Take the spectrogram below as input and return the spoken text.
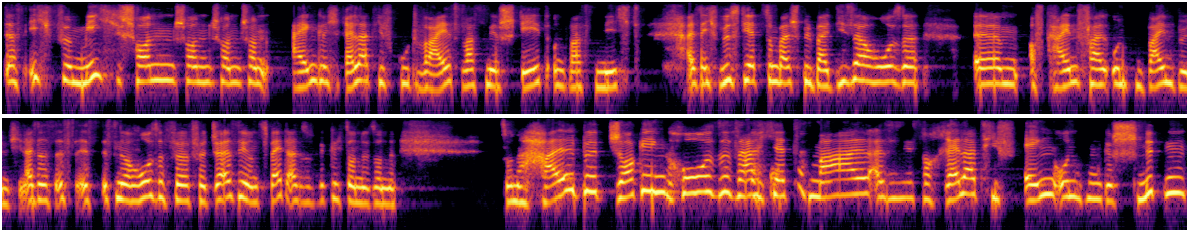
dass ich für mich schon, schon, schon, schon eigentlich relativ gut weiß, was mir steht und was nicht. Also ich wüsste jetzt zum Beispiel bei dieser Hose ähm, auf keinen Fall unten Beinbündchen. Also es ist, es ist eine Hose für, für Jersey und Sweat, also wirklich so eine, so eine, so eine halbe Jogginghose, sage ich jetzt mal. Also sie ist noch relativ eng unten geschnitten.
